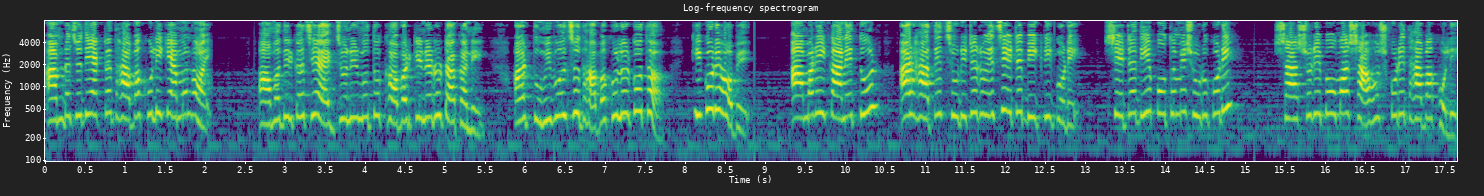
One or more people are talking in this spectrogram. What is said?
আমরা যদি একটা ধাবা খুলি কেমন হয়? আমাদের কাছে একজনের মতো খাবার কেনারও টাকা নেই। আর তুমি বলছো ধাবা খোলার কথা? কি করে হবে? আমার এই কানের তুল আর হাতের ছুরিটা রয়েছে এটা বিক্রি করে। সেটা দিয়ে প্রথমে শুরু করি। শাশুড়ি বৌমা সাহস করে ধাবা খোলে।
